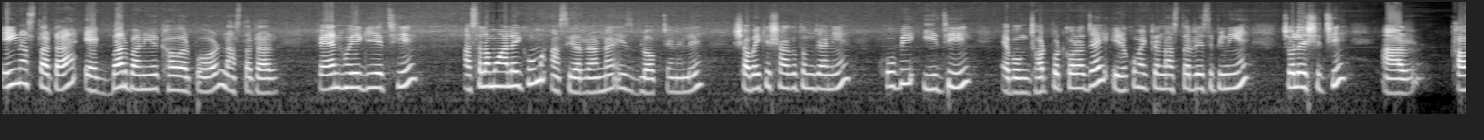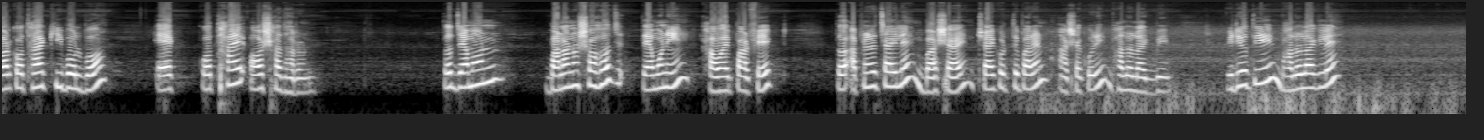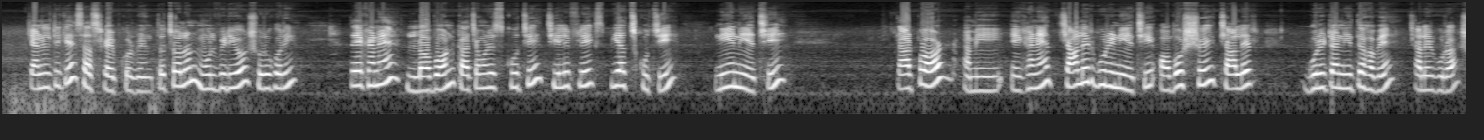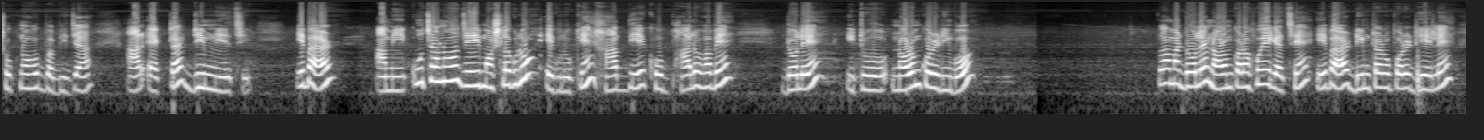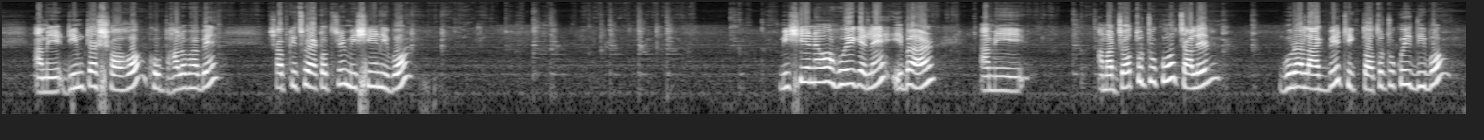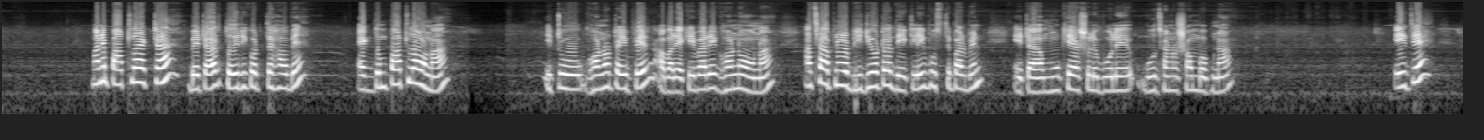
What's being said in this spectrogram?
এই নাস্তাটা একবার বানিয়ে খাওয়ার পর নাস্তাটার ফ্যান হয়ে গিয়েছি। আসসালামু আলাইকুম, আসিয়ার রান্না ইজ ব্লগ চ্যানেলে সবাইকে স্বাগতম জানিয়ে খুবই ইজি এবং ঝটপট করা যায় এরকম একটা নাস্তার রেসিপি নিয়ে চলে এসেছি। আর খাওয়ার কথা কি বলব? এক কথায় অসাধারণ। তো যেমন বানানো সহজ, তেমনই খাওয়াই পারফেক্ট তো আপনারা চাইলে বাসায় ট্রাই করতে পারেন। আশা করি ভালো লাগবে। ভিডিওটি ভালো লাগলে চ্যানেলটিকে সাবস্ক্রাইব করবেন। তো চলুন মূল ভিডিও শুরু করি। তো এখানে লবণ, কাঁচামরিচ কুচি, চিলি ফ্লেক্স, পেঁয়াজ কুচি নিয়ে নিয়েছি। তারপর আমি এখানে চালের গুঁড়ি নিয়েছি। অবশ্যই চালের গুঁড়িটা নিতে হবে। চালের গুঁড়া শুকনো হোক বা ভিজা। আর একটা ডিম নিয়েছি। এবার আমি কুচানো যেই মশলাগুলো, এগুলোকে হাত দিয়ে খুব ভালোভাবে ডলে একটু নরম করে নিব। তো আমার ডোলে নরম করা হয়ে গেছে। এবার ডিমটার উপরে ঢেলে আমি ডিমটা সহ খুব ভালোভাবে সব কিছু একত্রে মিশিয়ে নিব। মিশিয়ে নেওয়া হয়ে গেলে এবার আমি আমার যতটুকু চালের গুঁড়া লাগবে, ঠিক ততটুকুই দিব। মানে পাতলা একটা বেটার তৈরি করতে হবে। একদম পাতলাও না। একটু ঘন টাইপের, আবার একেবারে ঘনও না। আচ্ছা আপনারা ভিডিওটা দেখলেই বুঝতে পারবেন, এটা মুখে আসলে বলে বোঝানো সম্ভব না। এই যে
